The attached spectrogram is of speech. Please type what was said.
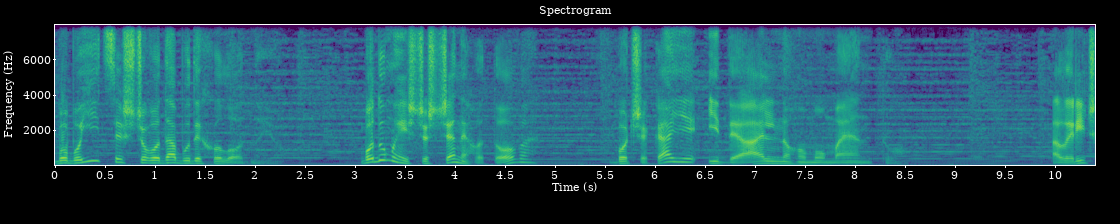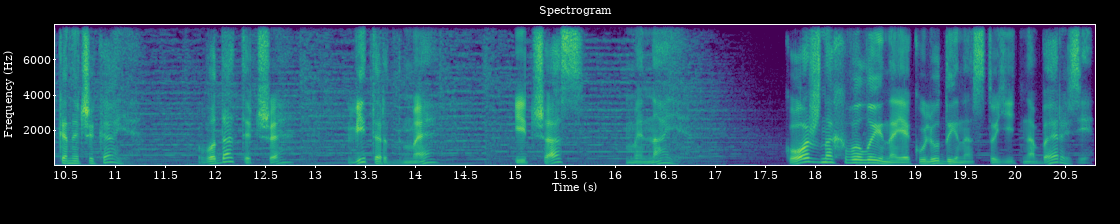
Бо боїться, що вода буде холодною, бо думає, що ще не готова, бо чекає ідеального моменту. Але річка не чекає, вода тече, вітер дме, і час минає. Кожна хвилина, яку людина стоїть на березі,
